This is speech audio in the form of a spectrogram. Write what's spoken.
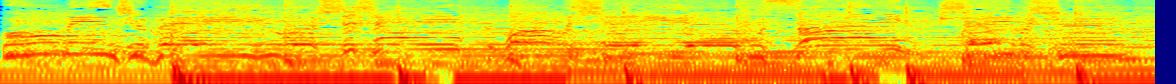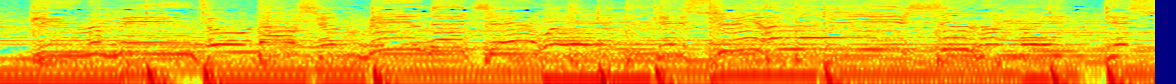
无名之辈，我是谁？忘了谁也无所谓，谁不是拼了命走到生命的结尾？也许很累，是狼狈，也许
